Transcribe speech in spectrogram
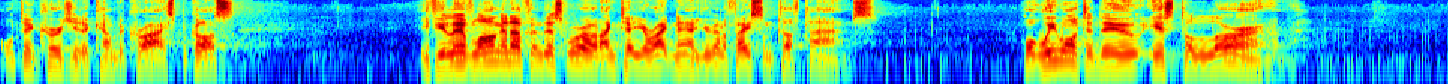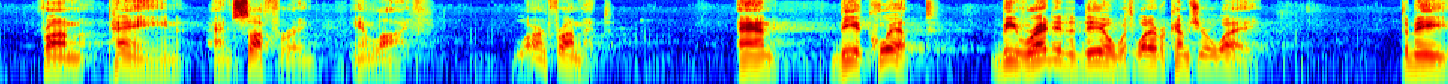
I want to encourage you to come to Christ because if you live long enough in this world, I can tell you right now, you're going to face some tough times. What we want to do is to learn from pain and suffering in life. Learn from it and be equipped. Be ready to deal with whatever comes your way. To be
